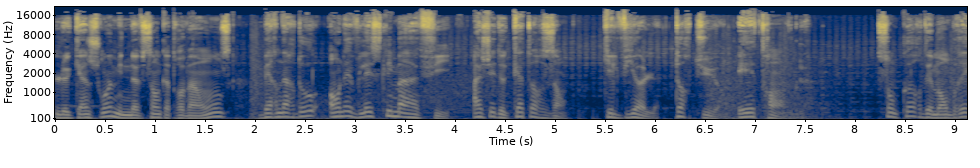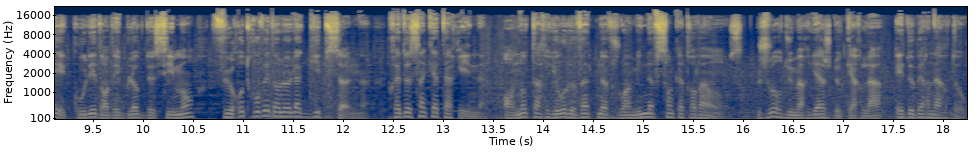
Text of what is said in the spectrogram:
Le 15 juin 1991, Bernardo enlève Leslie Mahaffey, âgée de 14 ans, qu'il viole, torture et étrangle. Son corps démembré et coulé dans des blocs de ciment fut retrouvé dans le lac Gibson, près de Sainte-Catherine, en Ontario le 29 juin 1991, jour du mariage de Carla et de Bernardo.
